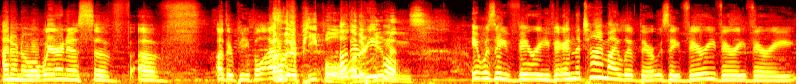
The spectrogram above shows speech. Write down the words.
I don't know, awareness of, of other people. Other people, other humans. It was a very, very, in the time I lived there, it was a very, very, very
